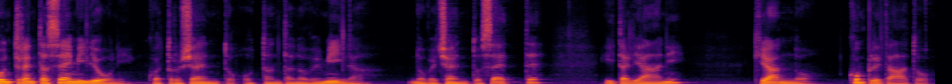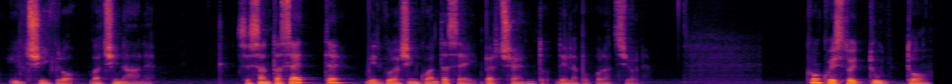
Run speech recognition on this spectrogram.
con 36 milioni 489 mila 907 italiani che hanno completato il ciclo vaccinale, 67,56% della popolazione. Con questo è tutto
